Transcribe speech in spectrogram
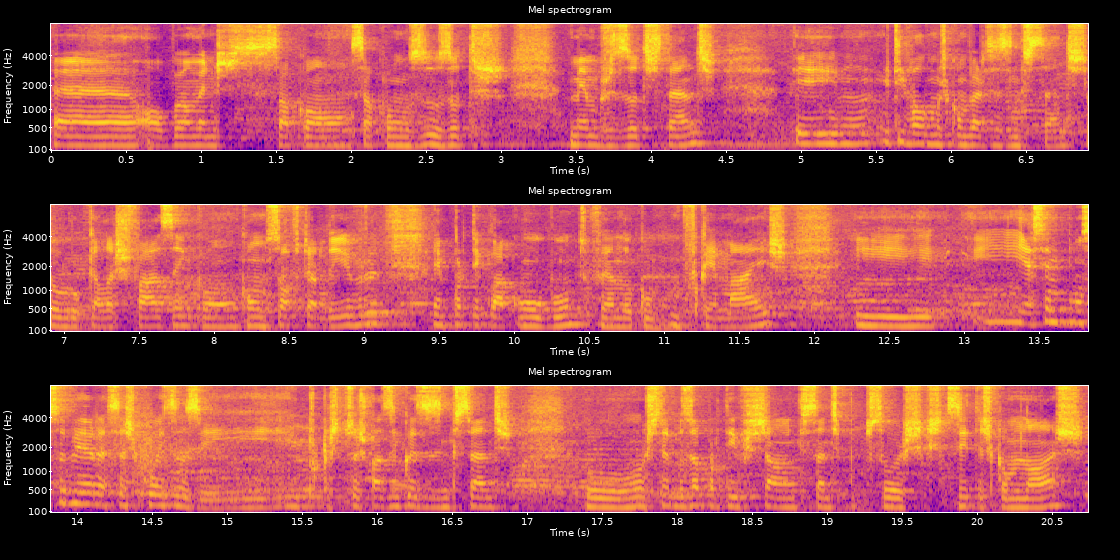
eh, ou pelo menos só com, só com os, os outros membros dos outros stands. E, e tive algumas conversas interessantes sobre o que elas fazem com, com o software livre, em particular com o Ubuntu, que foi onde eu foquei mais. E, e é sempre bom saber essas coisas, e, e porque as pessoas fazem coisas interessantes. Os sistemas operativos são interessantes para pessoas esquisitas como nós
